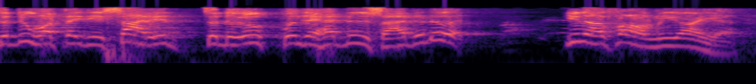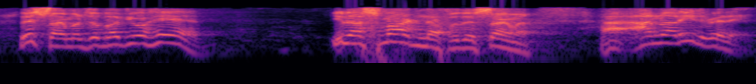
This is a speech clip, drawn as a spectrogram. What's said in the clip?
to do what they decided to do when they had to decide to do it. You're not following me, are you? This sermon's above your head. You're not smart enough for this sermon. I, am not either, really.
